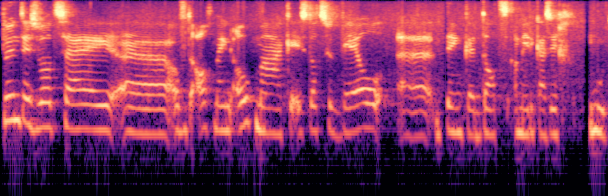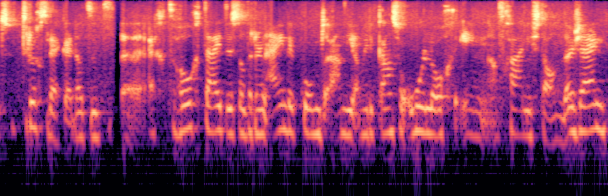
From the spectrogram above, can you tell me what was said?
punt is, wat zij uh, over het algemeen ook maken, is dat ze wel uh, denken dat Amerika zich moet terugtrekken. Dat het uh, echt hoog tijd is dat er een einde komt aan die Amerikaanse oorlog in Afghanistan. Daar zijn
